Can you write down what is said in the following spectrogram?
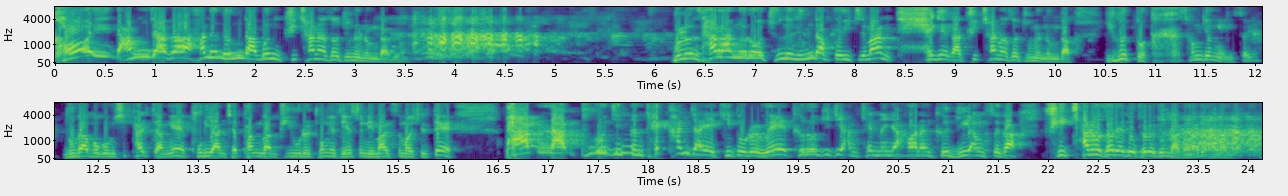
거의 남자가 하는 응답은 귀찮아서 주는 응답이요. 물론 사랑으로 주는 응답도 있지만 대개가 귀찮아서 주는 응답. 이것도 다 성경에 있어요. 누가복음 18장에 불의한 재판관 비유를 통해서 예수님 말씀하실 때 밤낮 부르짖는 택한 자의 기도를 왜 들어주지 않겠느냐 하는 그 뉘앙스가 귀찮아서라도 들어준다고 말이야.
